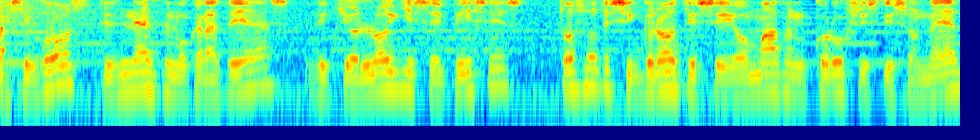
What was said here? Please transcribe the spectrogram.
αρχηγός της Νέας Δημοκρατίας δικαιολόγησε επίσης τόσο τη συγκρότηση ομάδων κρούσης της ΟΝΕΔ,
